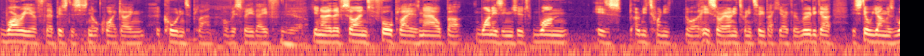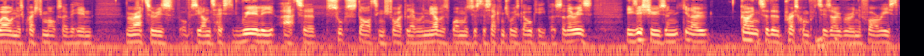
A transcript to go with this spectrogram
worry of their business is not quite going according to plan. Obviously they've yeah. you know they've signed four players now but one is injured, one is only 20 well he's sorry only 22 Bakayoko Rudiger is still young as well and there's question marks over him Morata is obviously untested really at a sort of starting striker level, and the other one was just a second choice goalkeeper. So there is these issues, and you know, going to the press conferences over in the Far East,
